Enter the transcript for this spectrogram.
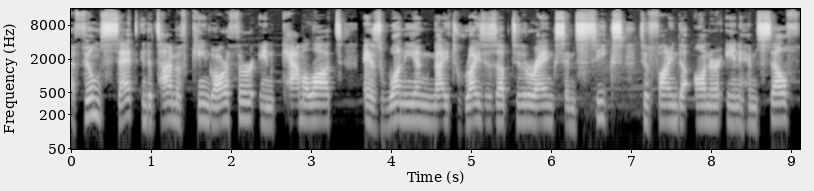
A film set in the time of King Arthur in Camelot, as one young knight rises up to the ranks and seeks to find the honor in himself.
